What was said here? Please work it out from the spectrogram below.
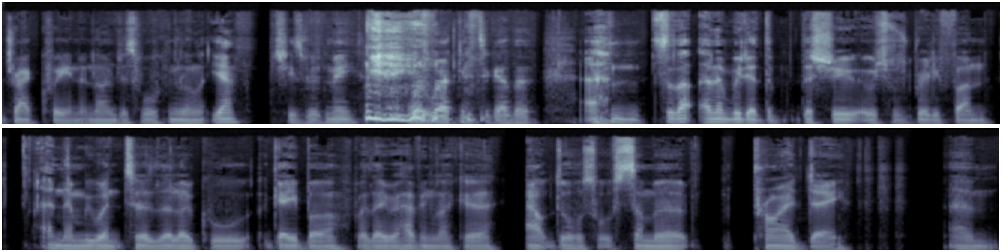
drag queen, and I'm just walking along. Like, yeah, she's with me. We're working together. Um, so that, and then we did the, the shoot, which was really fun. And then we went to the local gay bar where they were having like a outdoor sort of summer pride day. Um,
